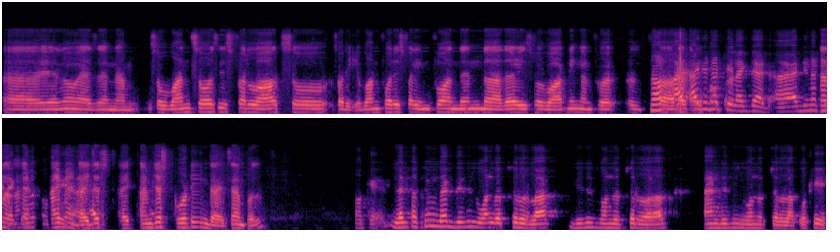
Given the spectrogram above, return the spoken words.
uh, you know as in um, so one source is for logs so sorry one for is for info and then the other is for warning and for uh, No, for I, I did not say like that. I did not no, say no, like I, that. I meant I just I, I'm just quoting the example Okay, let's assume that this is one web server log, this is one web server log, and this is one web server log. Okay,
